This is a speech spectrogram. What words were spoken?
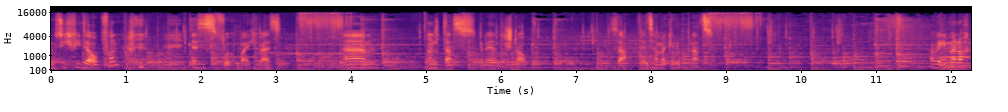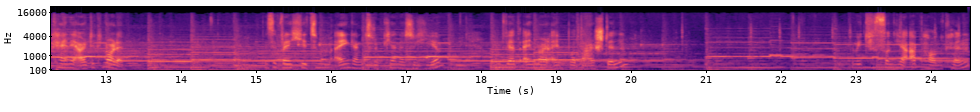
Muss ich wieder opfern? das ist furchtbar, ich weiß. Ähm, und das brennende Staub. So, jetzt haben wir genug Platz. Aber immer noch keine alte Knolle. Deshalb werde ich hier zum Eingang zurückkehren, also hier. Und werde einmal ein Portal stellen. Damit wir von hier abhauen können.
